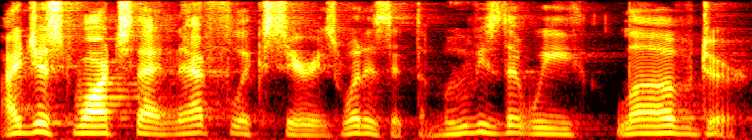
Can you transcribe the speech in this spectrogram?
I just watched that Netflix series. What is it? The movies that we loved, or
